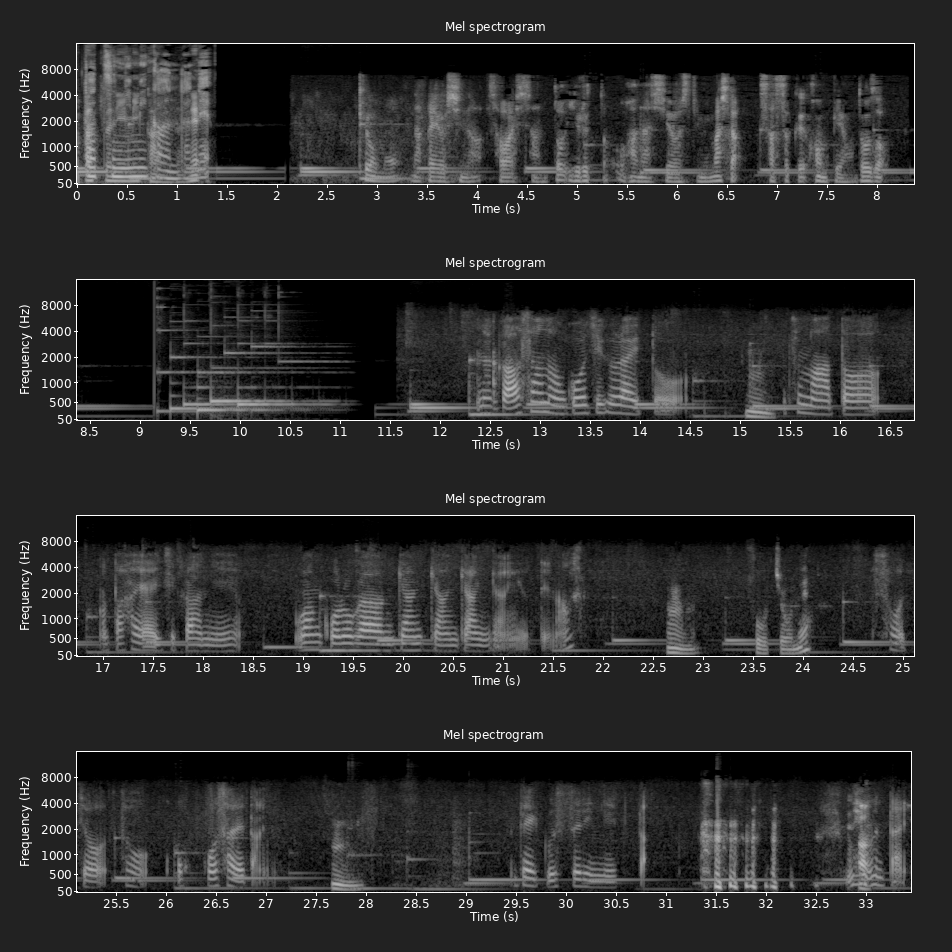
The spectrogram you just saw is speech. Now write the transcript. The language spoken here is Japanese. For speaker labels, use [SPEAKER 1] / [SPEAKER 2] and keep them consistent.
[SPEAKER 1] こたつにみかんだね。
[SPEAKER 2] 今日も仲良しな沢志さんとゆるっとお話をしてみました。早速本編をどうぞ。
[SPEAKER 1] なんか朝の5時ぐらいと、
[SPEAKER 2] うん。
[SPEAKER 1] その後、また早い時間に、ワンコロがギャンギャンギャンギャン言ってな。
[SPEAKER 2] うん。早朝ね。
[SPEAKER 1] 早朝、そう、起こされたんよ。
[SPEAKER 2] うん。
[SPEAKER 1] で、ぐっすり寝てた。
[SPEAKER 2] あ
[SPEAKER 1] 眠たい。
